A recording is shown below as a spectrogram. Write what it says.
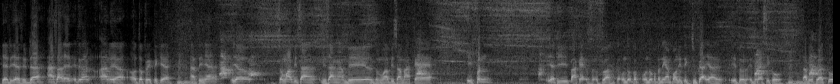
jadi ya sudah. Asal ya, itu kan anu ya otokritik ya. Mhm. artinya ya semua bisa bisa ngambil semua bisa make. Even ya dipakai buat untuk ke, untuk kepentingan politik juga ya itu itu resiko. Mm-hmm. Tapi buatku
